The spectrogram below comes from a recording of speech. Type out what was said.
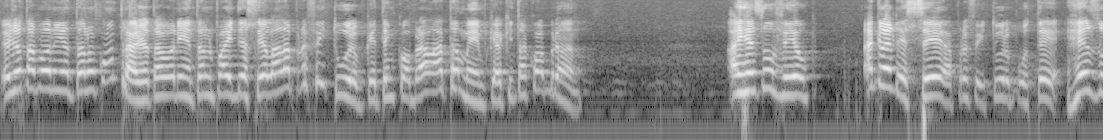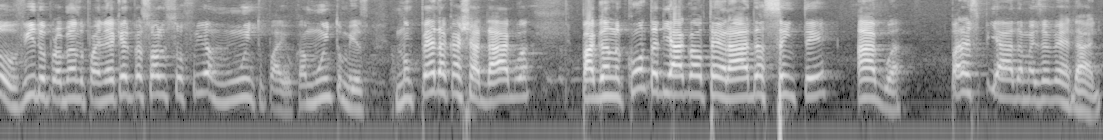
Eu já estava orientando ao contrário, já estava orientando para ir descer lá na prefeitura, porque tem que cobrar lá também, porque aqui está cobrando. Aí resolveu. Agradecer à prefeitura por ter resolvido o problema do painel. Aquele pessoal sofria muito, Paiuca, muito mesmo. No pé da caixa d'água, pagando conta de água alterada sem ter água. Parece piada, mas é verdade.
